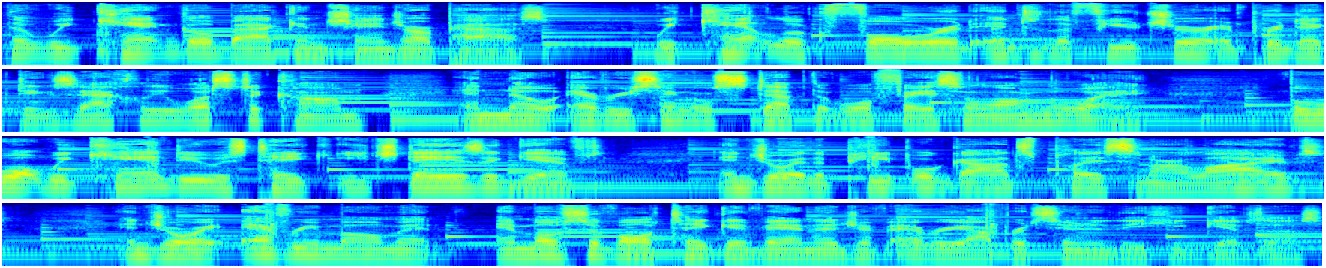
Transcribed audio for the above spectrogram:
that we can't go back and change our past. We can't look forward into the future and predict exactly what's to come and know every single step that we'll face along the way. But what we can do is take each day as a gift, enjoy the people God's placed in our lives, enjoy every moment, and most of all, take advantage of every opportunity He gives us.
